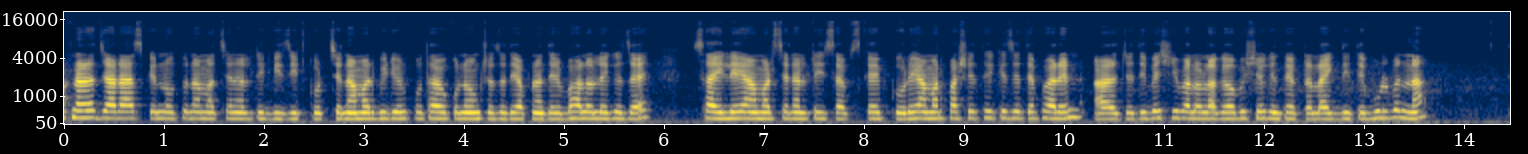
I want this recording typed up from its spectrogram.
আপনারা যারা আজকে নতুন আমার চ্যানেলটি ভিজিট করছেন, আমার ভিডিওর কোথাও কোনো অংশ যদি আপনাদের ভালো লেগে যায় চাইলে আমার চ্যানেলটি সাবস্ক্রাইব করে আমার পাশে থেকে যেতে পারেন। আর যদি বেশি ভালো লাগে অবশ্যই কিন্তু একটা লাইক দিতে ভুলবেন না। তো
